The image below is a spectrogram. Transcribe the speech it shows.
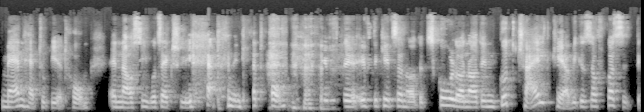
men had to be at home and now see what's actually happening at home if the if the kids are not at school or not in good childcare. Because of course the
